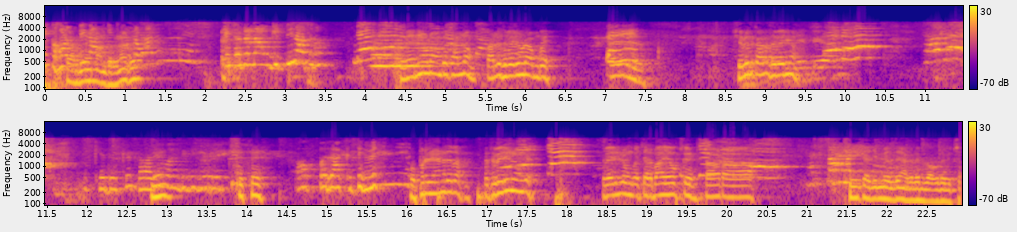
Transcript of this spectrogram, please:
ਇੱਕ ਹੁਣ ਕਰਨੇ ਦੀ ਨਾਮ ਮੰਗ ਲੈਣਾ ਫਿਰ। ਇੱਥੇ ਦਾ ਨਾਮ ਕੀਤੀ ਰਾਤ ਨੂੰ ਸਵੇਰੇ ਉਡਾਉਂਗੇ ਕੱਲ ਨੂੰ ਕੱਲ ਸਵੇਰੇ ਉਡਾਉਂਗੇ ਸ਼ਿਵਰ ਕੱਲ ਸਵੇਰੇ ਨੂੰ ਦੇਖੇ ਦੇਖੇ ਸਾਰੇ ਮੰਗਦੀ ਜੇ ਦੇਖੇ। ਕਿੱਥੇ? ਉੱਪਰ ਰੱਖ ਤੇ ਮੈਂ। ਉੱਪਰ ਰਹਿਣ ਦੇ ਬਸ ਤੇ ਸਵੇਰੇ ਲਵਾਂਗੇ ਸਵੇਰੇ ਲਵਾਂਗੇ ਚਲ ਬਾਏ ਓਕੇ ਟਾਟਾ। ਠੀਕ ਹੈ ਜੀ ਮਿਲਦੇ ਹਾਂ ਅਗਲੇ ਬਲੌਗ ਦੇ ਵਿੱਚ।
